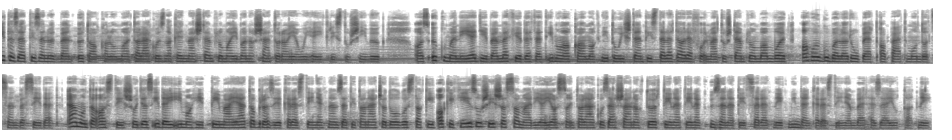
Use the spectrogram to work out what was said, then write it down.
2015-ben öt alkalommal találkoznak egymás templomaiban a sátoraljaújhelyi Krisztus hívők. Az ökumeni jegyében meghirdetett ima alkalmak nyitó tisztelete a református templomban volt, ahol Gubala Robert apát mondott szentbeszédet. Elmondta azt is, hogy az idei ima hét témáját a brazil keresztények nemzeti tanácsa dolgozta ki, akik Jézus és a szamáriai asszony találkozásának történetének üzenetét szeretnék minden keresztény emberhez eljuttatni.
